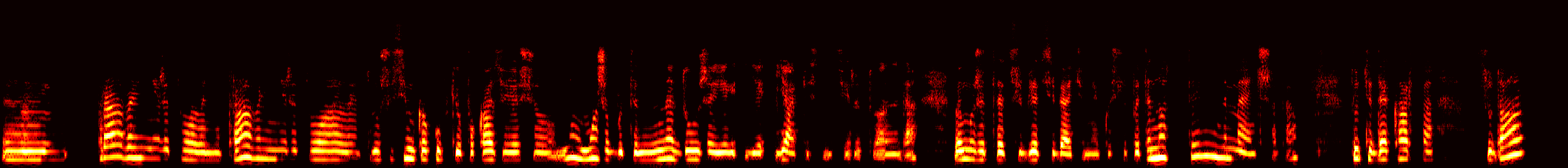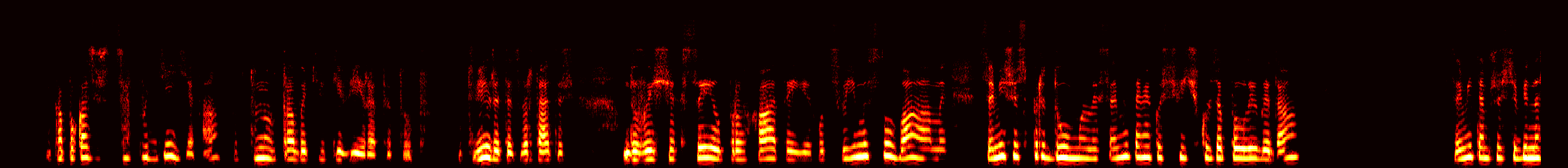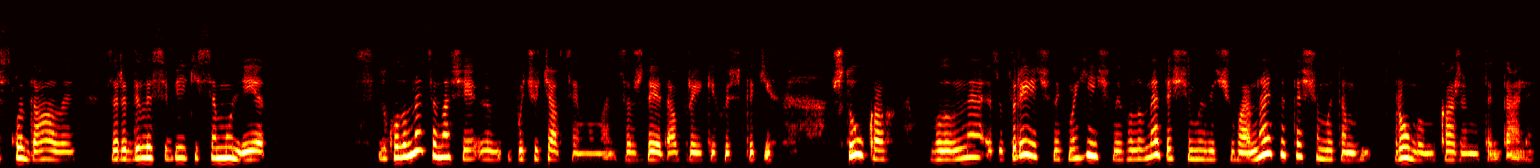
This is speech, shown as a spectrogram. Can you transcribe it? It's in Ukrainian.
Ем, правильні ритуали, неправильні ритуали, тому що сімка кубків показує, що ну, може бути не дуже якісні ці ритуали. Да? Ви можете собі від себятину якусь ліпити, але тим не менше. Да? Тут іде карта суда, яка показує, що це подія. Да? Тобто ну, треба тільки вірити тут. От Вірити, звертатись до вищих сил, прохати їх от своїми словами, самі щось придумали, самі там якусь свічку запалили, да? самі там щось собі не складали, зарядили собі якийсь амулет. Головне це наші е, почуття в цей момент завжди, да, при якихось таких штуках. Головне езотеричних, магічних, головне те, що ми відчуваємо, навіть не те, що ми там робимо, кажемо і так далі.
